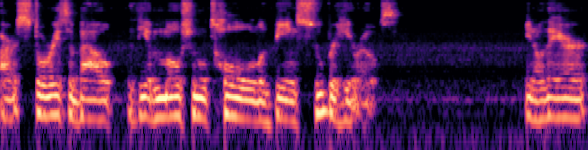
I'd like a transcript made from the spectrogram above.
are stories about the emotional toll of being superheroes. You know, they're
